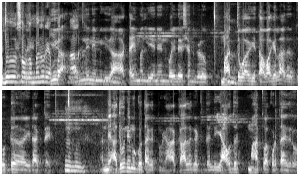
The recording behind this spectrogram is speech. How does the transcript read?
ಇದು ಸಾವಿರದ ಒಂಬೈನೂರ ಈಗ ಅಲ್ಲಿ ನಿಮ್ಗೆ ಆ ಟೈಮಲ್ಲಿ ಏನೇನ್ ವೈಲೇಷನ್ಗಳು ಮಹತ್ವವಾಗಿತ್ತು ಅವಾಗೆಲ್ಲ ಅದು ದೊಡ್ಡ ಇದಾಗ್ತಾ ಇತ್ತು. ಅದು ನಿಮಗೆ ಗೊತ್ತಾಗುತ್ತೆ ನೋಡಿ. ಆ ಕಾಲಘಟ್ಟದಲ್ಲಿ ಯಾವ್ದ್ರ ಮಹತ್ವ ಕೊಡ್ತಾ ಇದ್ರು?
